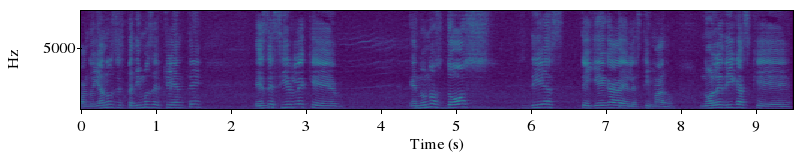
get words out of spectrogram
cuando ya nos despedimos del cliente es decirle que en unos dos días te llega el estimado. No le digas que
